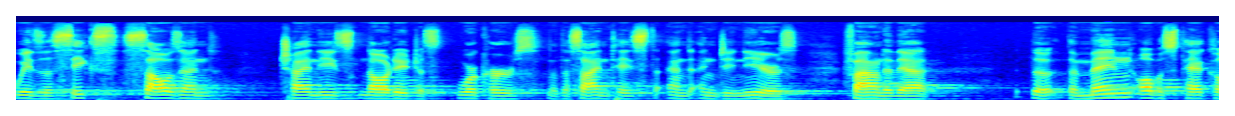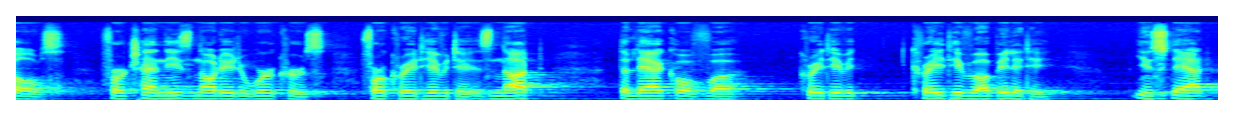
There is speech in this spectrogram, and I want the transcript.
with 6,000 Chinese knowledge workers, the scientists and engineers, found that the, the main obstacles for Chinese knowledge workers for creativity is not the lack of uh, creativity, creative ability. Instead,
